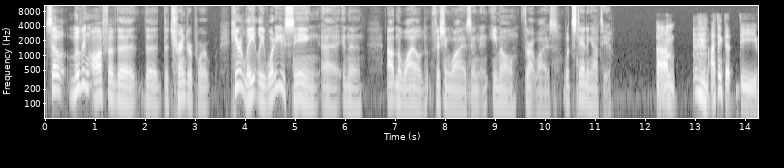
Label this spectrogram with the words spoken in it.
So moving off of the the the trend report, here lately, what are you seeing uh, in the out in the wild, phishing wise and, and email threat wise? What's standing out to you? Um, I think that the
